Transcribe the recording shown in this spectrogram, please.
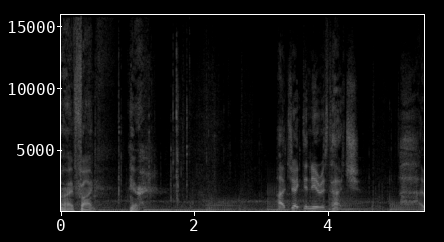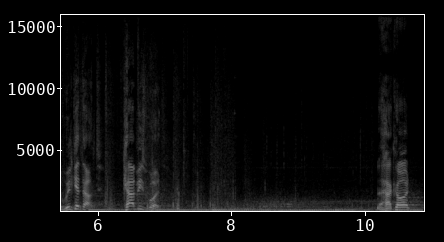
All right, fine. Here. I'll check the nearest hatch. I will get out. Cabby's word. Hakon?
